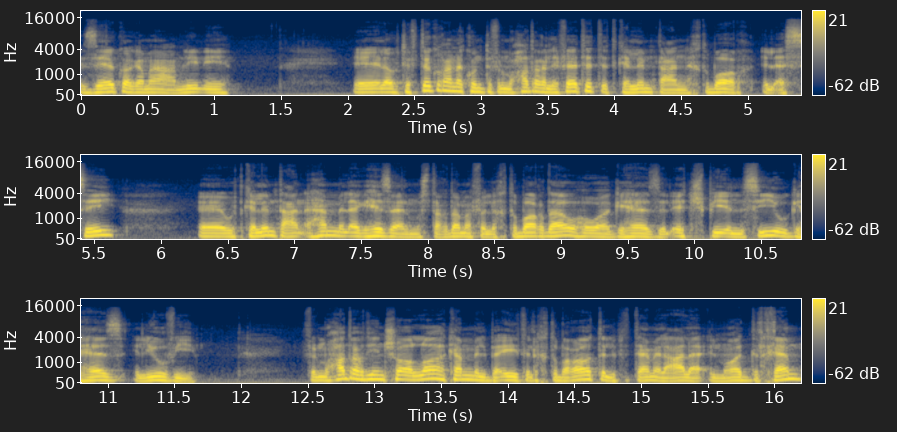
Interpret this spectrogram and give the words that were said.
ازيكم يا جماعة عاملين إيه؟ إيه لو تفتكروا أنا كنت في المحاضرة اللي فاتت اتكلمت عن اختبار ال assay إيه واتكلمت عن أهم الأجهزة المستخدمة في الاختبار ده وهو جهاز ال HPLC وجهاز ال UV في المحاضرة دي إن شاء الله هكمل بقية الاختبارات اللي بتتعمل على المواد الخام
